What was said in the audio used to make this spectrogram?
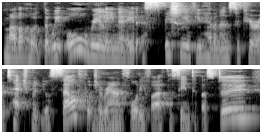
motherhood that we all really need, especially if you have an insecure attachment yourself, which mm-hmm. around 45% of us do.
